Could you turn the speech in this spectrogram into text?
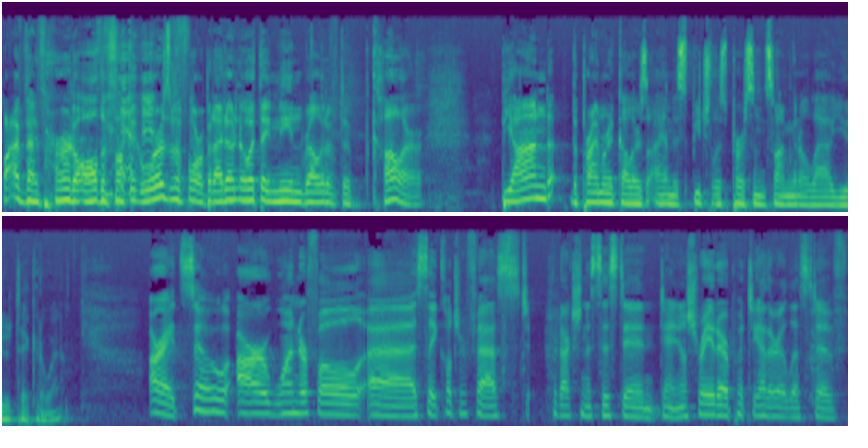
Well, I've, I've heard all the fucking words before, but I don't know what they mean relative to color. Beyond the primary colors, I am a speechless person, so I'm going to allow you to take it away. All right, so our wonderful uh, Slate Culture Fest production assistant Daniel Schroeder put together a list of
